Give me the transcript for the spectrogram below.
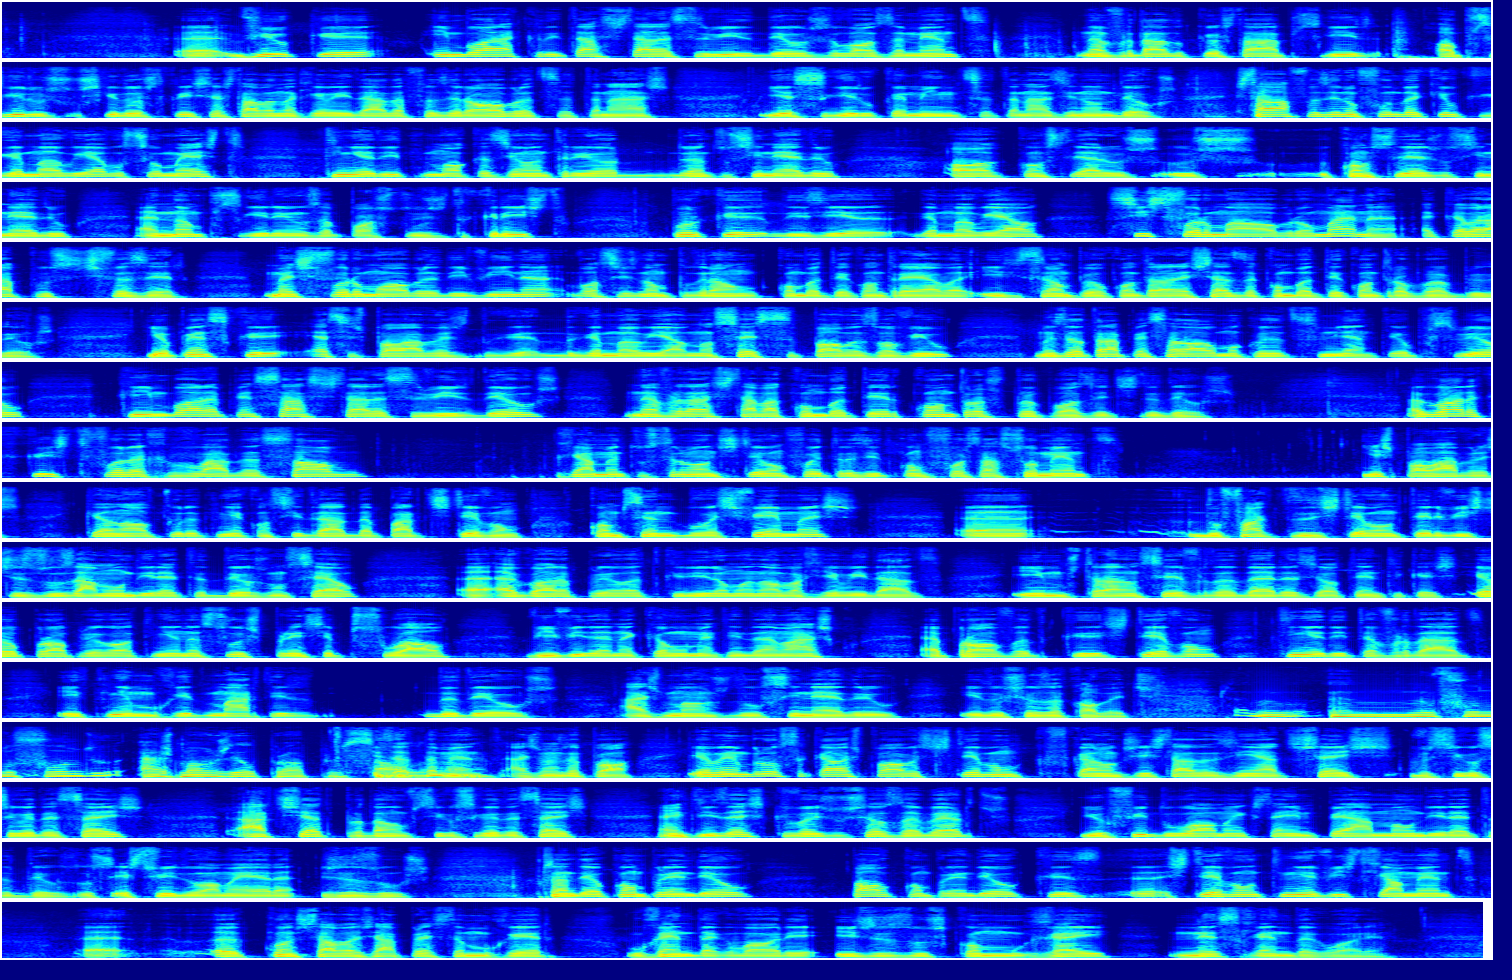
Uh, viu que embora acreditasse estar a servir Deus gelosamente, na verdade o que eu estava a perseguir, ao perseguir os seguidores de Cristo, estava na realidade a fazer a obra de Satanás e a seguir o caminho de Satanás e não de Deus. Estava a fazer no fundo aquilo que Gamaliel, o seu mestre, tinha dito numa ocasião anterior durante o Sinédrio, ao aconselhar os, os conselheiros do Sinédrio a não perseguirem os apóstolos de Cristo, porque, dizia Gamaliel, se isto for uma obra humana, acabará por se desfazer. Mas se for uma obra divina, vocês não poderão combater contra ela e serão, pelo contrário, achados a combater contra o próprio Deus. E eu penso que essas palavras de, de Gamaliel, não sei se Paulo as ouviu, mas ele terá pensado alguma coisa de semelhante. Ele percebeu que, embora pensasse estar a servir Deus, na verdade estava a combater contra os propósitos de Deus. Agora que Cristo fora revelado a salvo, realmente o sermão de Estevão foi trazido com força à sua mente e as palavras que ele na altura tinha considerado da parte de Estevão como sendo blasfemas, uh, do facto de Estevão ter visto Jesus à mão direita de Deus no céu, uh, agora para ele adquiriram uma nova realidade e mostraram ser verdadeiras e autênticas. Ele próprio agora tinha na sua experiência pessoal, vivida naquele momento em Damasco, a prova de que Estevão tinha dito a verdade e que tinha morrido mártir de Deus às mãos do Sinédrio e dos seus acólitos no fundo, no fundo, às mãos dele próprio. Saulo, Exatamente, é? às mãos de Paulo. Ele lembrou-se aquelas palavras de Estevão que ficaram registradas em Atos 6, versículo 56, Atos 7, perdão, versículo 56, em que diz que vejo os céus abertos e o Filho do Homem que está em pé à mão direita de Deus. Este Filho do Homem era Jesus. Portanto, ele compreendeu, Paulo compreendeu que uh, Estevão tinha visto realmente, uh, uh, quando estava já prestes a morrer, o reino da glória e Jesus como rei nesse reino da glória.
